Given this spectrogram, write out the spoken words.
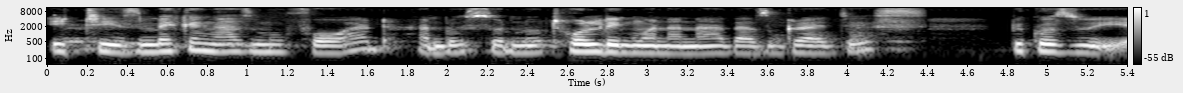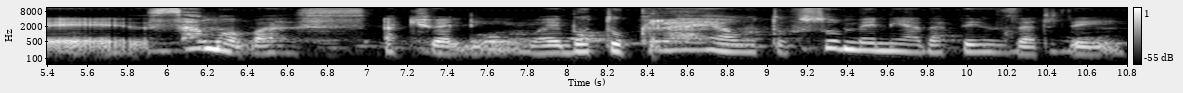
it is making us move forward and also not holding one another's grudges. Because we, uh, some of us actually were able to cry out of so many other things that they,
